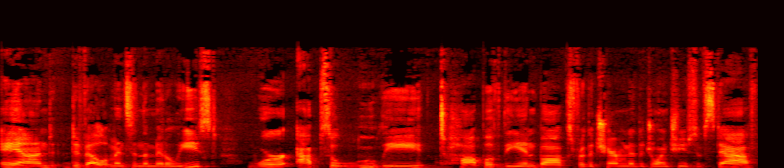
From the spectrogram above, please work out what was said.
And developments in the Middle East were absolutely top of the inbox for the chairman of the Joint Chiefs of Staff,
